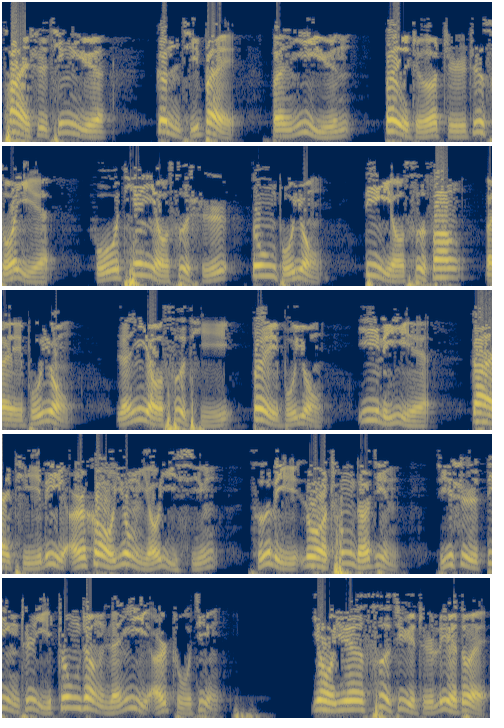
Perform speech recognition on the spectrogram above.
蔡世清曰：艮其背，本意云：背者，指之所也。夫天有四时，东不用；地有四方，北不用；人有四体，背不用，一理也。盖体力而后用有以行，此理若充得尽，即是定之以中正仁义而主敬。又曰四句指略对，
